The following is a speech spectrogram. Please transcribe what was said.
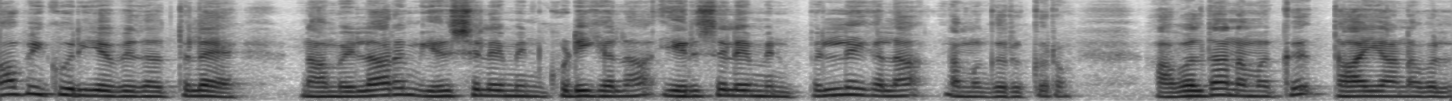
ஆவிக்குரிய விதத்தில் நாம் எல்லாரும் எருசலேமின் குடிகளாக எருசலேமின் பிள்ளைகளாக நமக்கு இருக்கிறோம். அவள் தான் நமக்கு தாயானவள்.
